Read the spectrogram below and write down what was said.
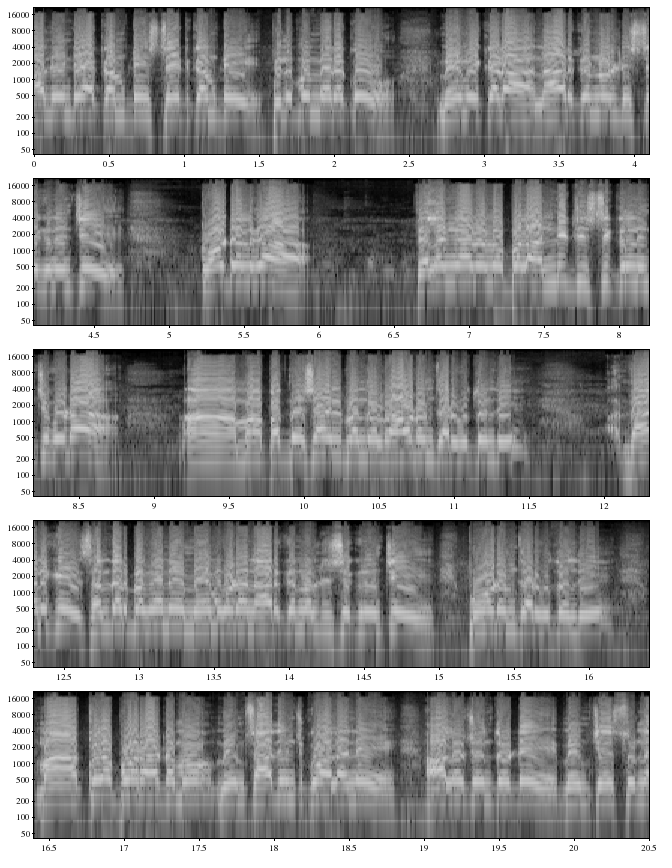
all India committee state committee పిలుపు మేరకు మేము ఇక్కడ నార్కర్నూలు డిస్టిక్ నుంచి టోటల్గా తెలంగాణ లోపల అన్ని డిస్టిక్ల నుంచి కూడా మా పద్మశాలి బంధువులు రావడం జరుగుతుంది. దానికి సందర్భంగానే మేము కూడా నారకర్నూలు డిస్టిక్ నుంచి పోవడం జరుగుతుంది. మా హక్కుల పోరాటము మేము సాధించుకోవాలని ఆలోచనతోటి మేము చేస్తున్న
